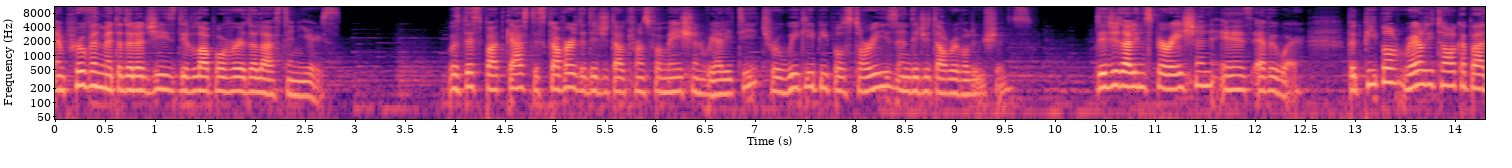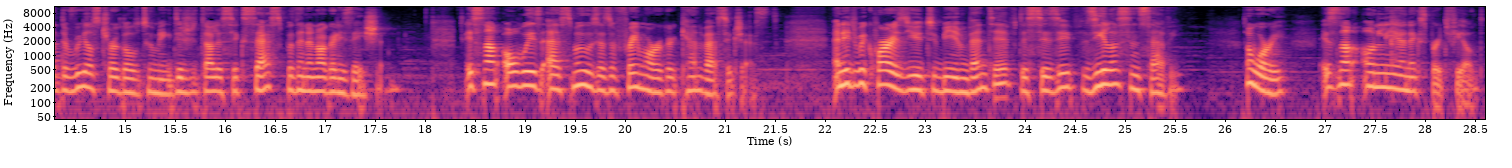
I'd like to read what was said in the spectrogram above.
and proven methodologies developed over the last 10 years. With this podcast, discover the digital transformation reality through weekly people stories and digital revolutions. Digital inspiration is everywhere, but people rarely talk about the real struggle to make digital a success within an organization. It's not always as smooth as a framework or canvas suggests, and it requires you to be inventive, decisive, zealous, and savvy. Don't worry, it's not only an expert field.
